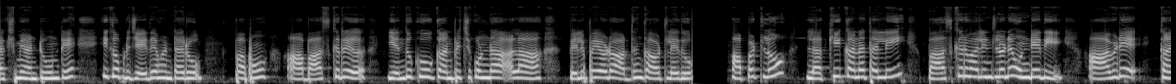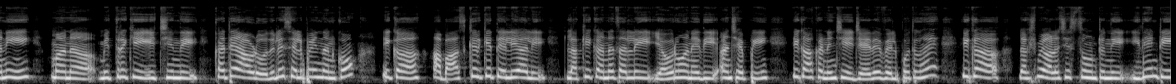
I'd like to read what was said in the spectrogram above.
లక్ష్మి అంటూ ఉంటే ఇక అప్పుడు జయదేవ్ అంటారు పాపం ఆ భాస్కర్ ఎందుకు కనిపించకుండా అలా వెళ్ళిపోయాడో అర్థం కావట్లేదు. అప్పట్లో లక్కీ కన్న తల్లి భాస్కర్ వాళ్ళ ఇంట్లోనే ఉండేది. ఆవిడే కానీ మన మిత్రకి ఇచ్చింది. కతే ఆవిడ వదిలేసి వెళ్ళిపోయింది అనుకో ఇక ఆ భాస్కర్కి తెలియాలి లక్కీ కన్న తల్లి ఎవరు అనేది అని చెప్పి ఇక అక్కడి నుంచి జయదేవ్ వెళ్ళిపోతూనే ఇక లక్ష్మి ఆలోచిస్తూ ఉంటుంది. ఇదేంటి?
